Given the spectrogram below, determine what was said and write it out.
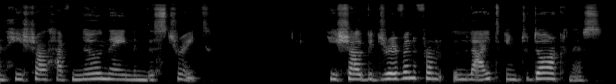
and he shall have no name in the street. He shall be driven from light into darkness,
